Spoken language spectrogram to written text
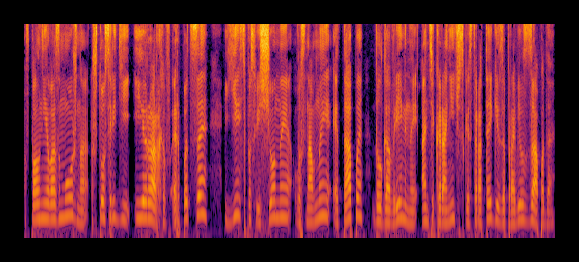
Вполне возможно, что среди иерархов РПЦ есть посвященные в основные этапы долговременной антикоронической стратегии за правил Запада.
